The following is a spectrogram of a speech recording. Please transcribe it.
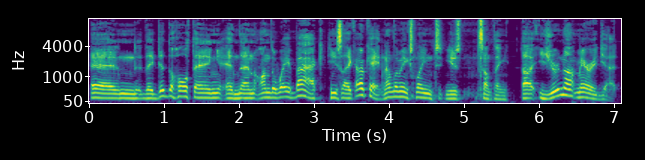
And they did the whole thing, and then on the way back, he's like, "Okay, now let me explain to you something. Uh, you're not married yet."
